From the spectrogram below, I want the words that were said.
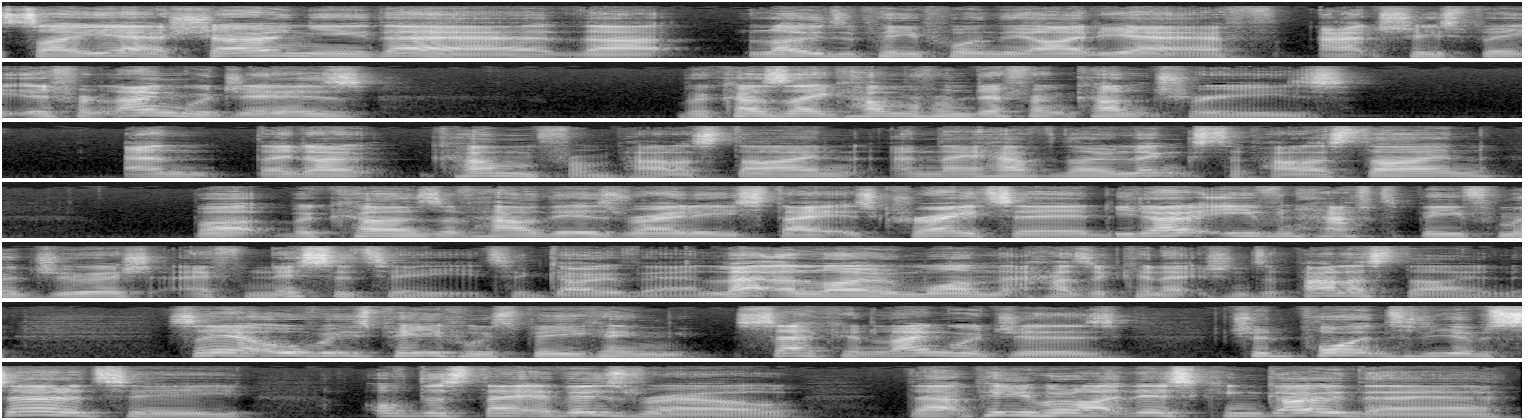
So yeah, showing you there that loads of people in the IDF actually speak different languages because they come from different countries and they don't come from Palestine and they have no links to Palestine. But because of how the Israeli state is created, you don't even have to be from a Jewish ethnicity to go there, let alone one that has a connection to Palestine. So, yeah, all these people speaking second languages should point to the absurdity of the state of Israel that people like this can go there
